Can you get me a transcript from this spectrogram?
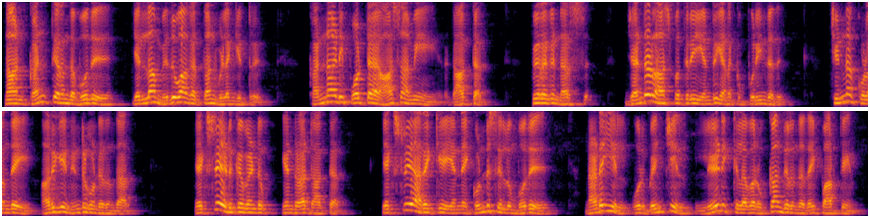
நான் கண் திறந்தபோது எல்லாம் மெதுவாகத்தான் விளங்கிற்று. கண்ணாடி போட்ட ஆசாமி டாக்டர் பிறகு நர்ஸ் ஜெனரல் ஆஸ்பத்திரி என்று எனக்கு புரிந்தது. சின்ன குழந்தை அருகே நின்று கொண்டிருந்தார். எக்ஸ்ரே எடுக்க வேண்டும் என்றார் டாக்டர். எக்ஸ்ரே அறைக்கு என்னை கொண்டு செல்லும் போது நடையில் ஒரு பெஞ்சில் லேடி கிழவர் உட்கார்ந்திருந்ததை பார்த்தேன்.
